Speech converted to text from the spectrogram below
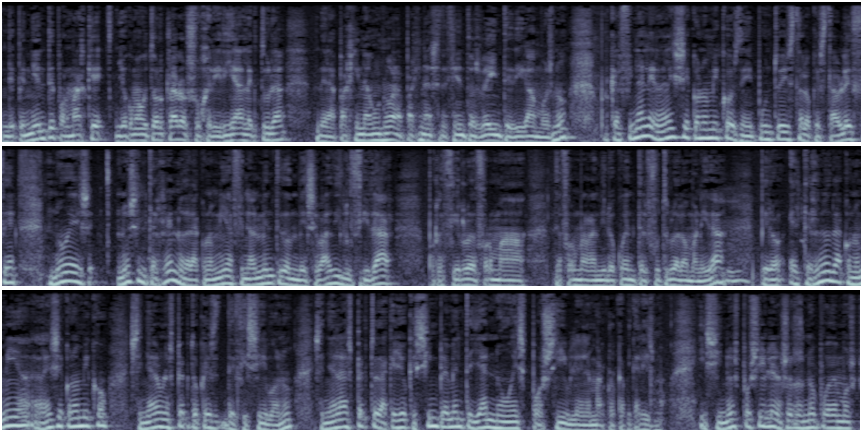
independiente, por más que yo como autor, claro, sugeriría la lectura de la página 1 a la página 720, digamos, ¿no? Porque al final el análisis económico, desde mi punto de vista, lo que establece no es, no es el terreno de la economía finalmente donde se va a dilucidar, por decirlo de forma, de forma grandilocuente, el futuro de la humanidad. Pero el terreno de la economía, el análisis económico, señala un aspecto que es decisivo, ¿no? Señala el aspecto de aquello que simplemente ya no es posible en el marco del capitalismo. Y si no es posible, nosotros no podemos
